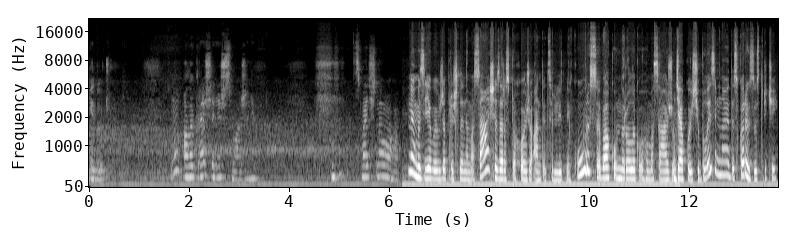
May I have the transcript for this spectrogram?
ідуть. Ну, але краще, ніж смажені. Смачного. Ну і ми з Євою вже прийшли на масаж. Я зараз проходжу антицелюлітний курс вакуумно-роликового масажу. Дякую, що були зі мною. До скорих зустрічей.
